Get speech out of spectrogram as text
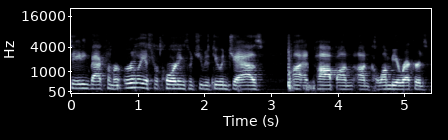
dating back from her earliest recordings when she was doing jazz uh, and pop on on Columbia Records,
